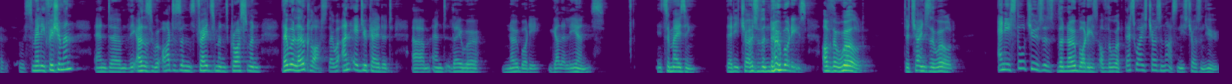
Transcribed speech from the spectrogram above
uh, smelly fishermen, and um, the others were artisans, tradesmen, craftsmen. They were low class. They were uneducated, um, and they were nobody Galileans. It's amazing that he chose the nobodies of the world to change the world. And he still chooses the nobodies of the world. That's why he's chosen us and he's chosen you.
